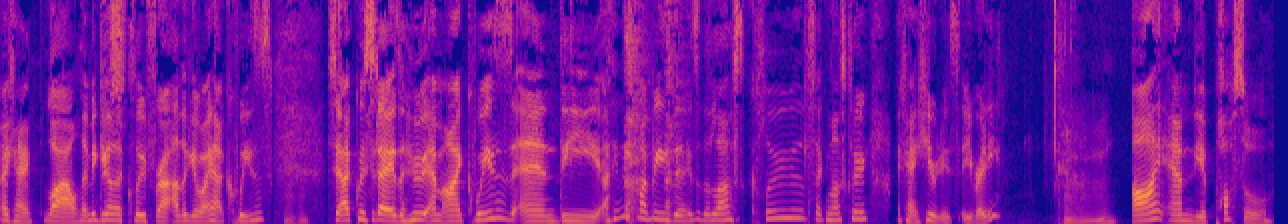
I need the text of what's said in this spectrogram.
Okay, Lyle, let me give Yes. another clue for our other giveaway, our quiz. Mm-hmm. So our quiz today is a Who Am I quiz, and the I think this might be the is it the last clue, the second last clue? Okay, here it is. Are you ready? Mm-hmm. I am the apostle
